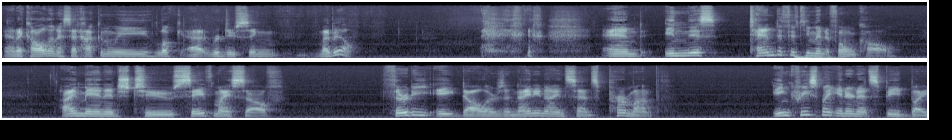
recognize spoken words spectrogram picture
And I called and I said, "How can we look at reducing my bill?" and in this 10 to 15 minute phone call, I managed to save myself $38.99 per month, increase my internet speed by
